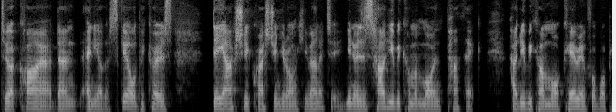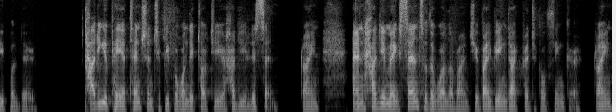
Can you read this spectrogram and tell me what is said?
to acquire than any other skill because they actually question your own humanity. You know, is how do you become more empathic? How do you become more caring for what people do? How do you pay attention to people when they talk to you? How do you listen? Right. And how do you make sense of the world around you by being that critical thinker? Right.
